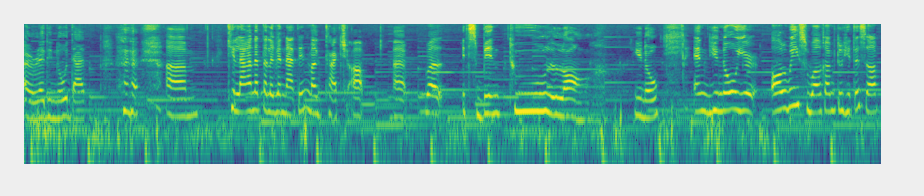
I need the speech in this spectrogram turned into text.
I already know that. um, kailangan na talaga natin mag-catch up. Uh, well, it's been too long, you know? And you know, you're always welcome to hit us up,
